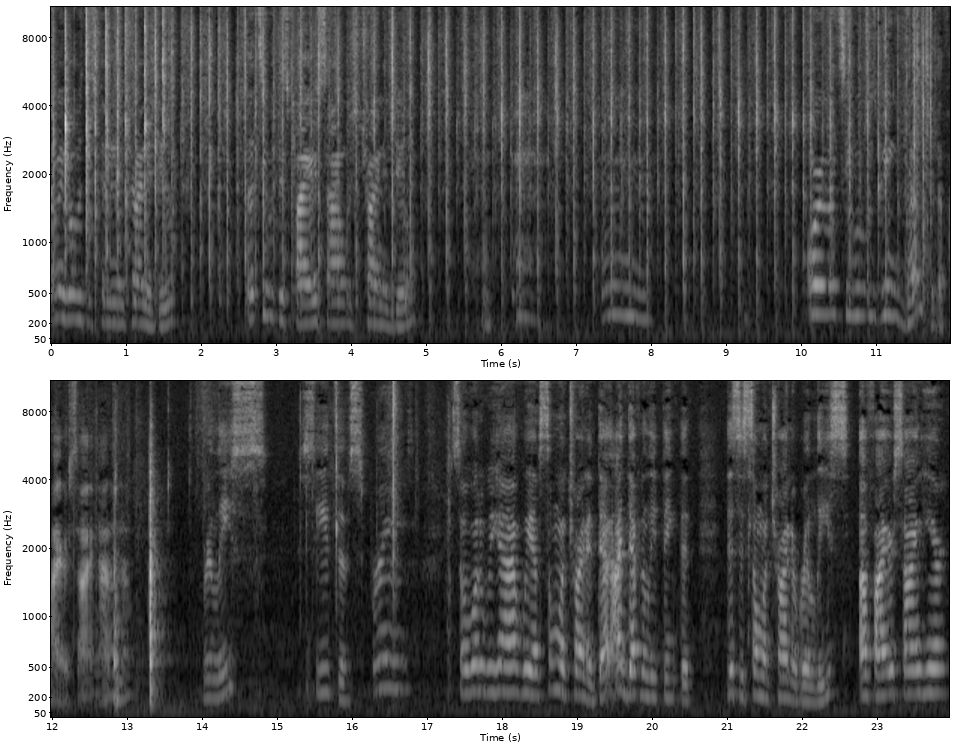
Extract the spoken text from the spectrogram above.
Show me what was this feminine trying to do. Let's see what this fire sign was trying to do. Or let's see what was being done to the fire sign. I don't know. Release seeds of spring. So what do we have? We have someone trying to, de I definitely think that this is someone trying to release a fire sign here.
